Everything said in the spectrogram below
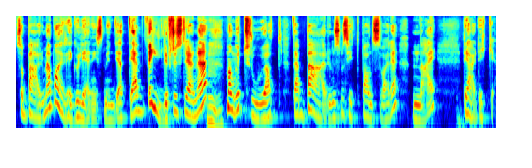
Så Bærum er bare reguleringsmyndighet. Det er veldig frustrerende. Mm. Mange tror jo at det er Bærum som sitter på ansvaret. Nei, det er det ikke.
